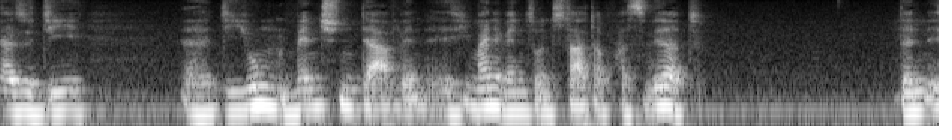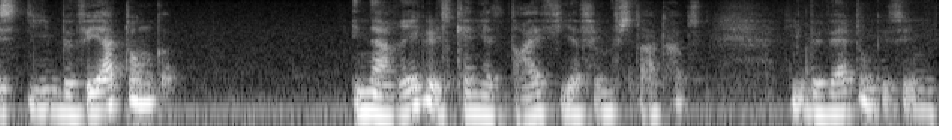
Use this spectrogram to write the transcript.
also die, äh, die jungen Menschen da, wenn, ich meine, wenn so ein Startup was wird, dann ist die Bewertung in der Regel, ich kenne jetzt drei, vier, fünf Startups, die Bewertung ist in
